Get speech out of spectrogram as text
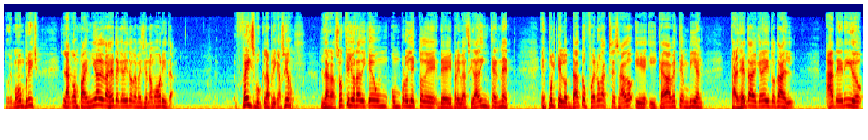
tuvimos un breach. La compañía de tarjeta de crédito que mencionamos ahorita, Facebook, la aplicación. La razón que yo radiqué un, un proyecto de, de privacidad de Internet es porque los datos fueron accesados y, y cada vez te envían tarjeta de crédito tal, ha tenido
